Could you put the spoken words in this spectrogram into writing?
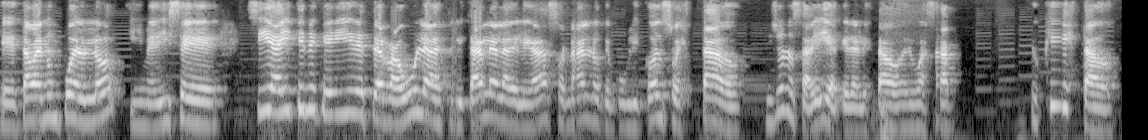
estaba en un pueblo y me dice, sí, ahí tiene que ir este Raúl a explicarle a la delegada zonal lo que publicó en su estado. Y yo no sabía que era el estado de WhatsApp. ¿qué estado?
